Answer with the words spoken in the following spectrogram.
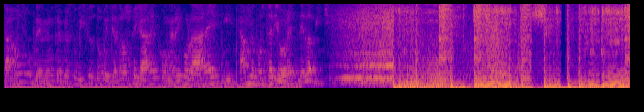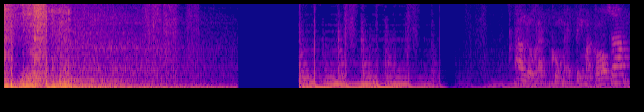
Ciao, benvenuto in questo video dove ti andrò a spiegare come regolare il cambio posteriore della bici. Allora, come prima cosa,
